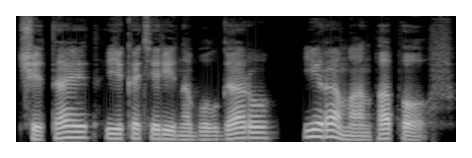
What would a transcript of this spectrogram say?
Читает Екатерина Булгару и Роман Попов.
